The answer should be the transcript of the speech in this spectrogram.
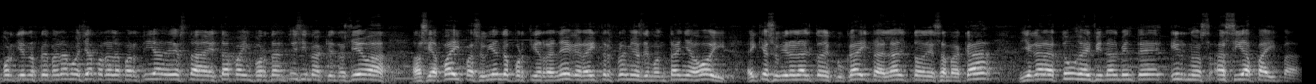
porque nos preparamos ya para la partida de esta etapa importantísima que nos lleva hacia Paipa, subiendo por Tierra Negra. Hay tres premios de montaña hoy. Hay que subir al alto de Cucaita, el alto de Samacá, llegar a Tunja y finalmente irnos hacia Paipa.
